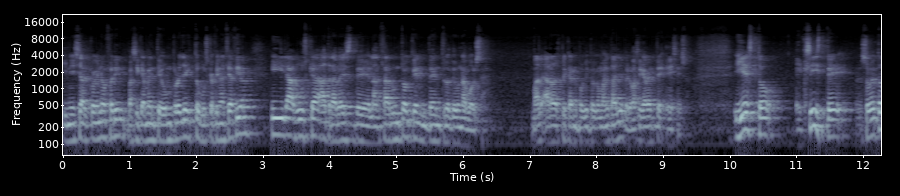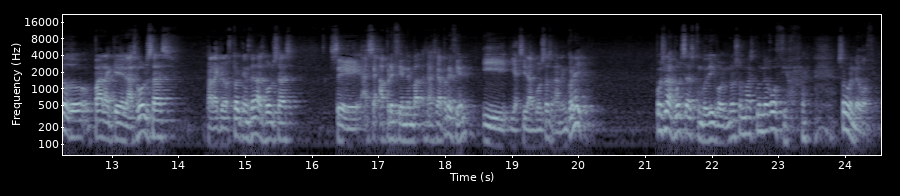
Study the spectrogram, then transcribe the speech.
Initial Coin Offering, básicamente un proyecto busca financiación y la busca a través de lanzar un token dentro de una bolsa. ¿Vale? Ahora lo explicaré un poquito con más detalle, pero básicamente es eso. Y esto existe sobre todo para que las bolsas, para que los tokens de las bolsas se, aprecien, se aprecien y, y así las bolsas ganen con ello. Pues las bolsas, como digo, no son más que un negocio, son un negocio.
